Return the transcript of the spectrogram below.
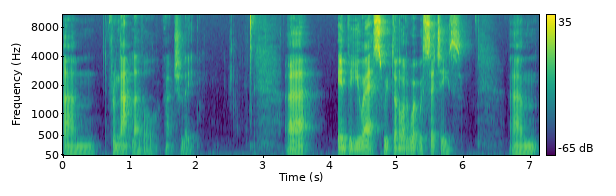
um, from that level actually. Uh, in the US, we've done a lot of work with cities, um,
